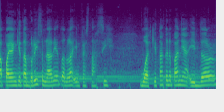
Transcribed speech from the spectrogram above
apa yang kita beri sebenarnya itu adalah investasi buat kita ke depannya either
